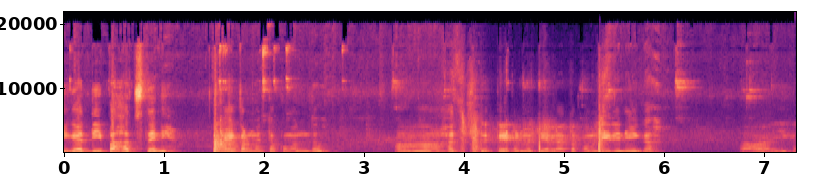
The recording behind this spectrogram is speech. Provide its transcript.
ಈಗ ದೀಪ ಹಚ್ತೇನೆ. ಕೈಕಲ್ ಮುತ್ತಿ ತೊಗೊಂಬಂದು ಹಚ್ ಕೈಕಲ್ ಮುತ್ತಿ ಎಲ್ಲ ತೊಗೊಂಬಂದಿದ್ದೀನಿ ಈಗ. ಈಗ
